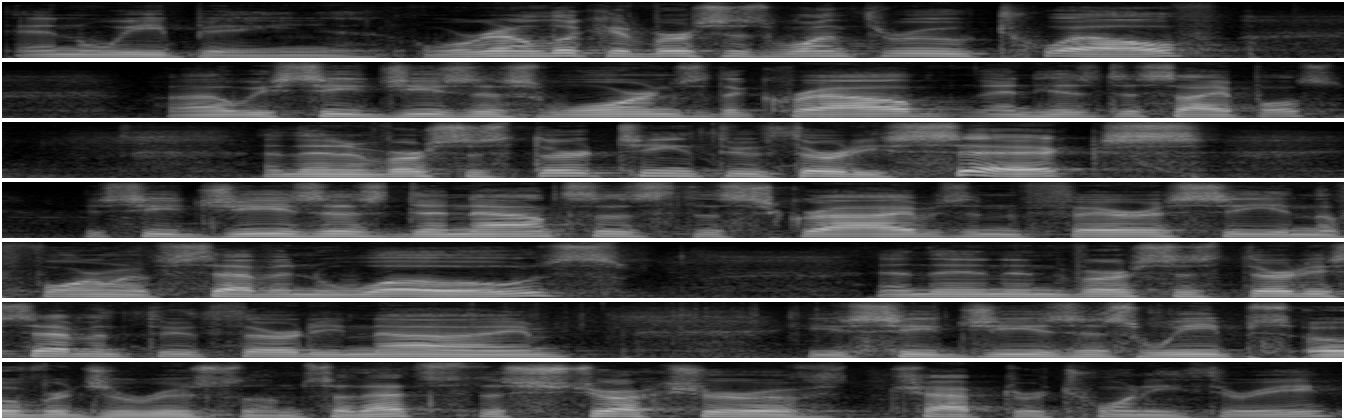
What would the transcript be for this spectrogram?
and weeping. We're going to look at verses 1 through 12. Uh, we see Jesus warns the crowd and his disciples. And then in verses 13 through 36, you see Jesus denounces the scribes and Pharisee in the form of seven woes. And then in verses 37 through 39, you see Jesus weeps over Jerusalem. So that's the structure of chapter 23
